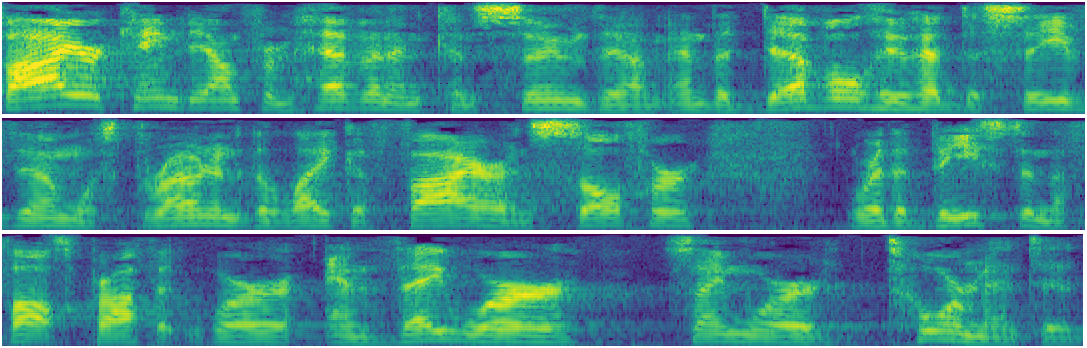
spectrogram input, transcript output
fire came down from heaven and consumed them, and the devil who had deceived them was thrown into the lake of fire and sulfur, where the beast and the false prophet were, and they were, same word, tormented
